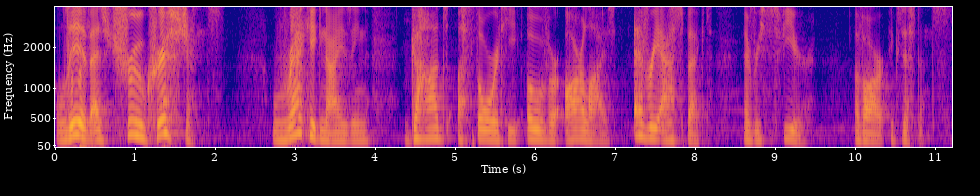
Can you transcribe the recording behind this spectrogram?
live as true Christians, recognizing God's authority over our lives, every aspect, every sphere of our existence.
